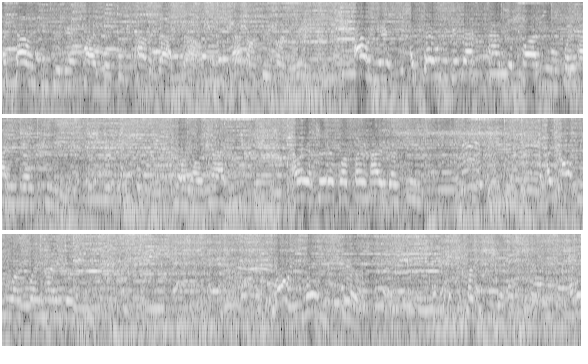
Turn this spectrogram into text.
I challenge you to a game and go seek. How does that sound? That sounds pretty fun to me you get back past the plot, you will play hide and go seek. No, no, it's not. I would have heard us while playing hide and go seek. I told you you were playing hide and go seek. He always wins, too. I think it's because he's a good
